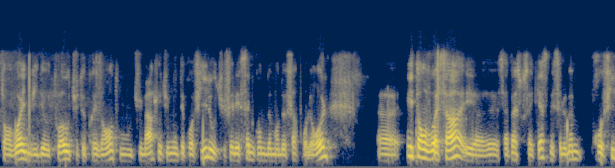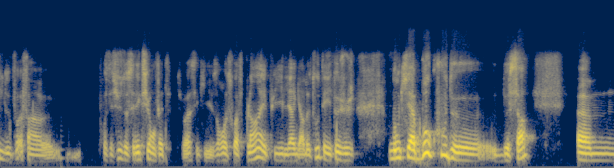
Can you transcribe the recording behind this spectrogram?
tu envoies une vidéo de toi où tu te présentes, où tu marches, où tu montes tes profils, où tu fais les scènes qu'on te demande de faire pour le rôle. euh, et t'envoies ça et euh, ça passe sous sa caisse, mais c'est le même profil, de, enfin, euh, processus de sélection en fait. Tu vois, c'est qu'ils en reçoivent plein et puis ils les regardent toutes et ils te jugent. Donc il y a beaucoup de, de ça. Euh,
